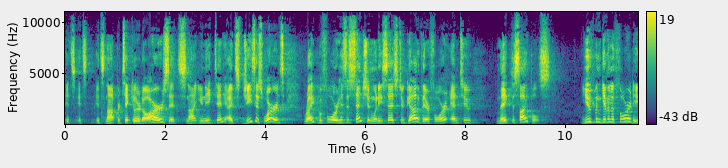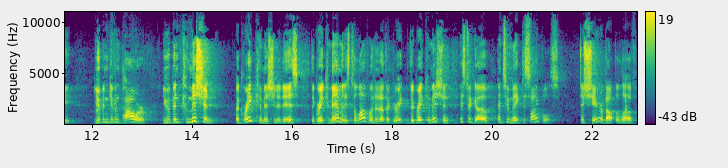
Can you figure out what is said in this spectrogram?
it's, it's, it's not particular to ours. It's not unique to any. It's Jesus' words right before his ascension when he says to go, therefore, and to make disciples. You've been given authority. You've been given power. You've been commissioned. A great commission it is. The great commandment is to love one another. Great the great commission is to go and to make disciples, to share about the love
